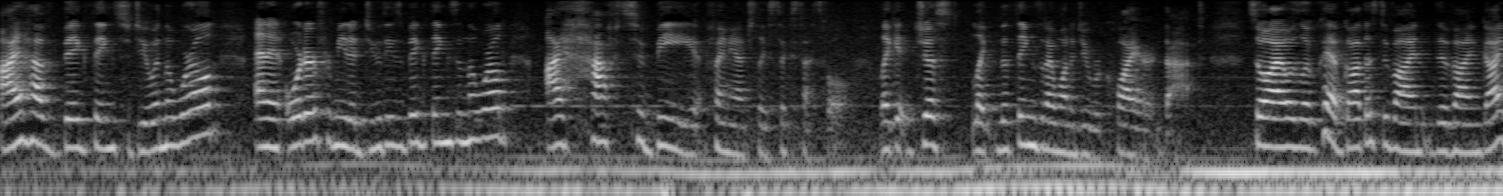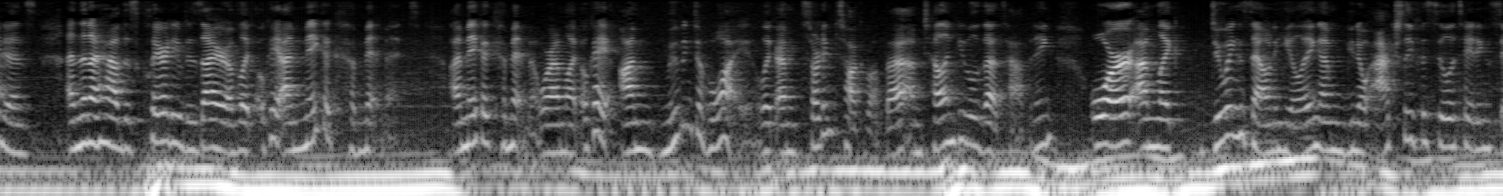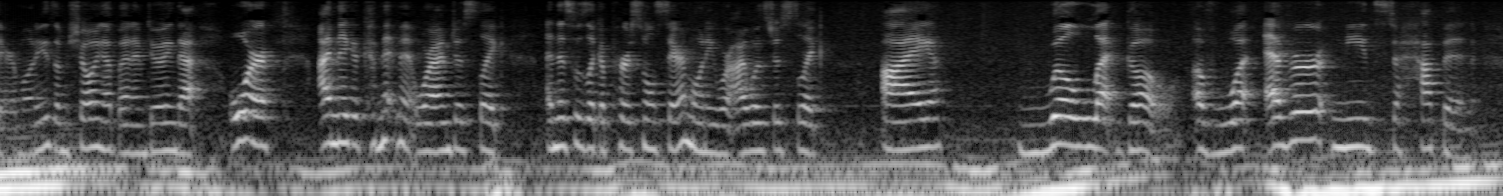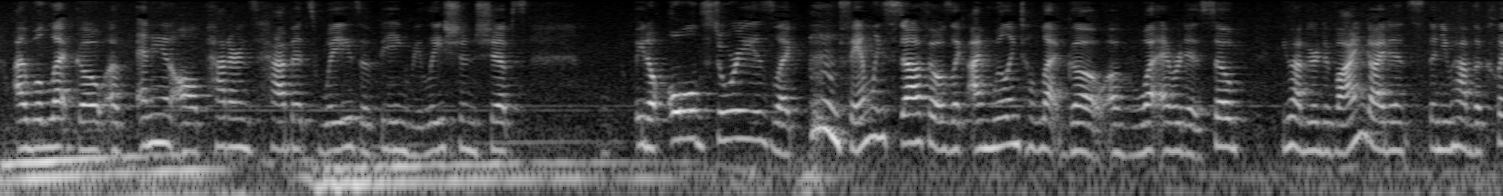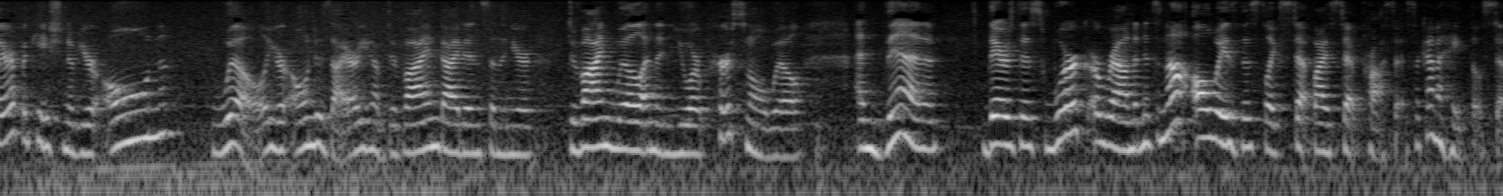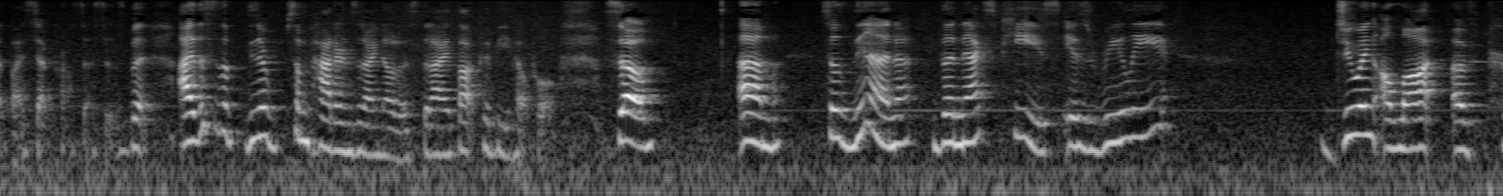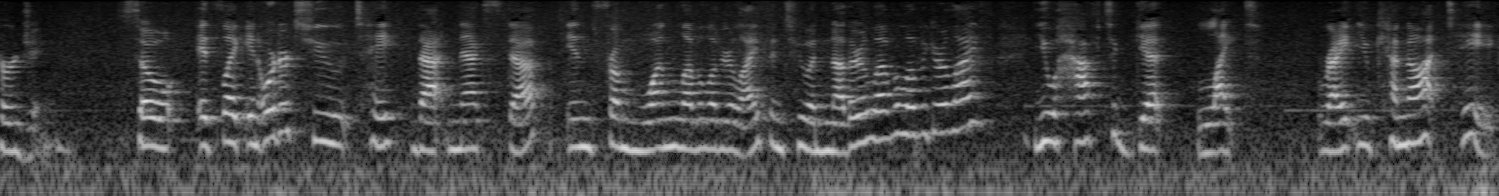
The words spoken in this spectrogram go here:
I have big things to do in the world. And in order for me to do these big things in the world, I have to be financially successful. Like it just like the things that I want to do require that. So I was like, okay, I've got this divine divine guidance, and then I have this clarity of desire of like, okay, I make a commitment. I make a commitment where I'm like, okay, I'm moving to Hawaii. Like I'm starting to talk about that. I'm telling people that that's happening, or I'm like doing sound healing. I'm you know actually facilitating ceremonies. I'm showing up and I'm doing that, or I make a commitment where I'm just like, and this was like a personal ceremony where I was just like, I will let go of whatever needs to happen. I will let go of any and all patterns, habits, ways of being, relationships, you know, old stories, like family stuff. It was like, I'm willing to let go of whatever it is. So you have your divine guidance, then you have the clarification of your own will, your own desire. You have divine guidance, and then your divine will, and then your personal will. And then there's this work around and it's not always this like step by step process i kind of hate those step by step processes but i this is a these are some patterns that i noticed that i thought could be helpful so um so then the next piece is really doing a lot of purging so it's like in order to take that next step in from one level of your life into another level of your life, you have to get light, right? You cannot take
